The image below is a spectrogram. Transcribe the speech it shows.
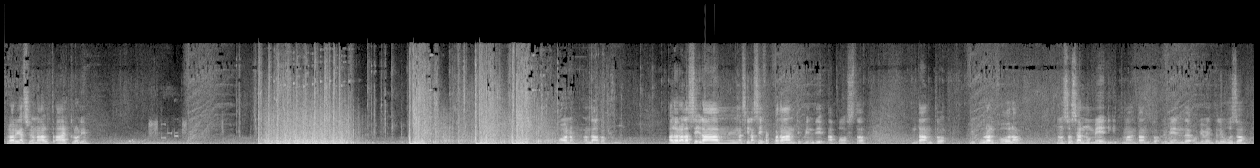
Però ragazzi c'è un altro Ah eccolo lì. Buono, andato. Allora la, la, mm, sì, la safe è qua davanti Quindi a posto. Intanto mi curo al volo. Non so se hanno un medikit Ma intanto le bende ovviamente le uso.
